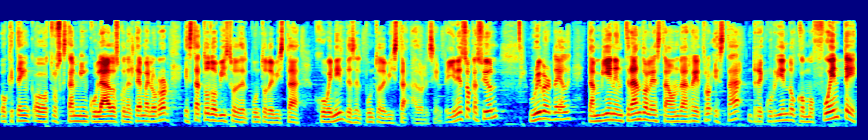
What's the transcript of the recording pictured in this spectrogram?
o que tengan otros que están vinculados con el tema del horror, está todo visto desde el punto de vista juvenil, desde el punto de vista adolescente. Y en esta ocasión, Riverdale, también entrándole a esta onda retro, está recurriendo como fuente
